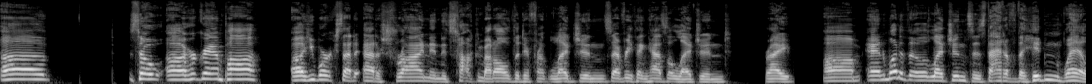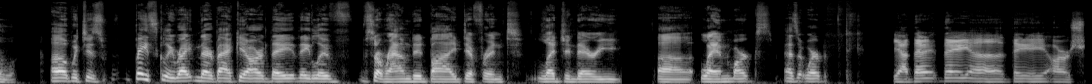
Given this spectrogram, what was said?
Uh, so uh, her grandpa, uh, he works at at a shrine, and it's talking about all the different legends. Everything has a legend, right? Um, and one of the legends is that of the hidden well, uh, which is basically right in their backyard. They they live surrounded by different legendary uh landmarks, as it were. Yeah, they they uh they are sh-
